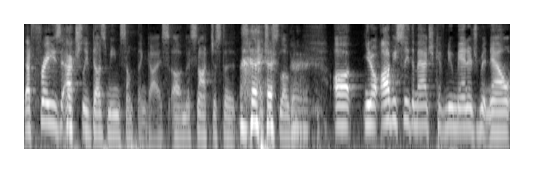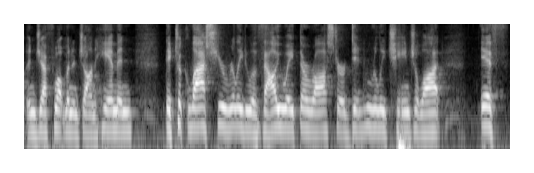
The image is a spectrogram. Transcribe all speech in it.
that phrase actually does mean something, guys. Um, it's not just a catchy slogan. Uh, you know, obviously the Magic have new management now, and Jeff Weltman and John Hammond. They took last year really to evaluate their roster. Didn't really change a lot. If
